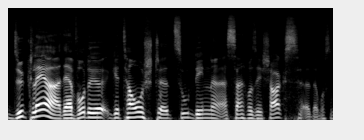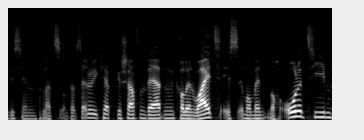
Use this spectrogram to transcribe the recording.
Duclair, der wurde getauscht äh, zu den äh, San Jose Sharks. Äh, da muss ein bisschen Platz unter dem Salary Cap geschaffen werden. Colin White ist im Moment noch ohne Team.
